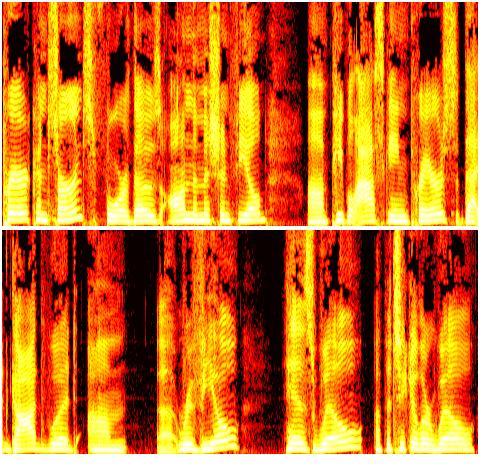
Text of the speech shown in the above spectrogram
prayer concerns for those on the mission field, uh, people asking prayers that God would um, uh, reveal his will, a particular will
